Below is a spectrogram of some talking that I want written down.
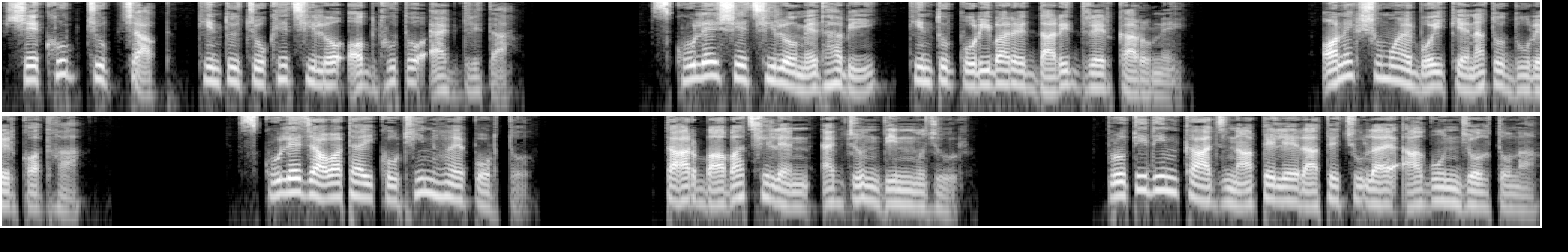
সে খুব চুপচাপ কিন্তু চোখে ছিল অদ্ভুত এক দৃতা স্কুলে সে ছিল মেধাবী, কিন্তু পরিবারের দারিদ্র্যের কারণে। অনেক সময় বই কেনা তো দূরের কথা। স্কুলে যাওয়াটাই কঠিন হয়ে পড়ত। তার বাবা ছিলেন একজন দিনমজুর। প্রতিদিন কাজ না পেলে রাতে চুলায় আগুন জ্বলত না।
